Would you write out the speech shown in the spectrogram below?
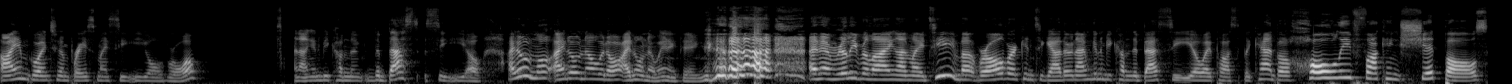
i am going to embrace my ceo role and I'm going to become the, the best CEO. I don't know. I don't know it all. I don't know anything. and I'm really relying on my team, but we're all working together and I'm going to become the best CEO I possibly can. But holy fucking shit balls.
